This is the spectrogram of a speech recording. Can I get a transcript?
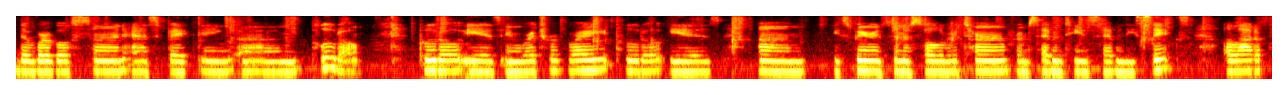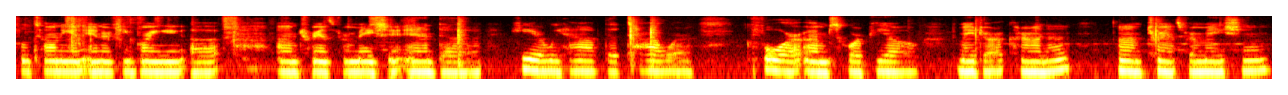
the Virgo Sun aspecting um, Pluto. Pluto is in retrograde. Pluto is um, experiencing a solar return from 1776. A lot of Plutonian energy bringing up um, transformation. And uh, here we have the Tower for um, Scorpio major arcana um, transformation,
